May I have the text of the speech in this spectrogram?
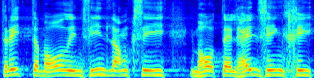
dritten Mal in Finnland, im Hotel Helsinki.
